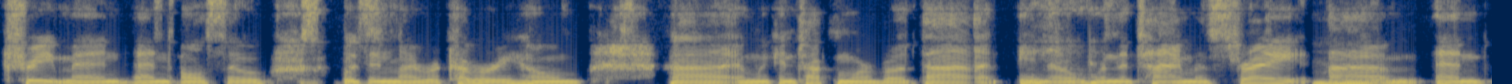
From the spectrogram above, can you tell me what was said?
treatment and also was in my recovery home. Uh, and we can talk more about that, you know, when the time is right. Mhm. Um, and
